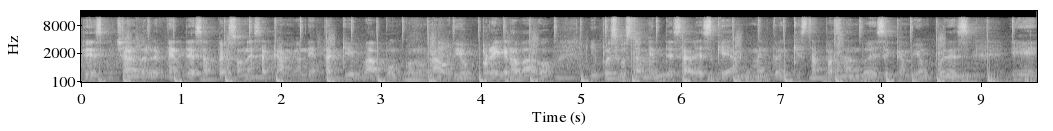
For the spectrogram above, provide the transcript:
Frecuente escuchar de repente a esa persona, esa camioneta que va con un audio pregrabado y pues justamente sabes que al momento en que está pasando ese camión puedes, eh,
